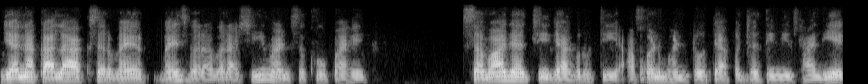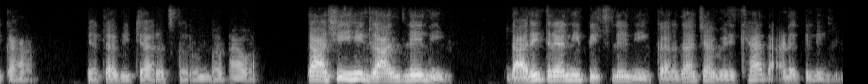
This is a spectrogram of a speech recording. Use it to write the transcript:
ज्यांना काला अक्षर भय भयच बराबर अशीही माणसं खूप आहेत. समाजाची जागृती आपण म्हणतो त्या पद्धतीने झालीये का? याचा विचारच करून बघावा. तर अशी ही गांजलेली दारिद्र्याने पिचलेली कर्जाच्या विळख्यात अडकलेली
